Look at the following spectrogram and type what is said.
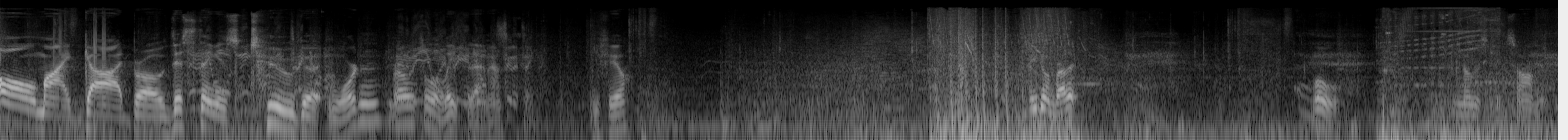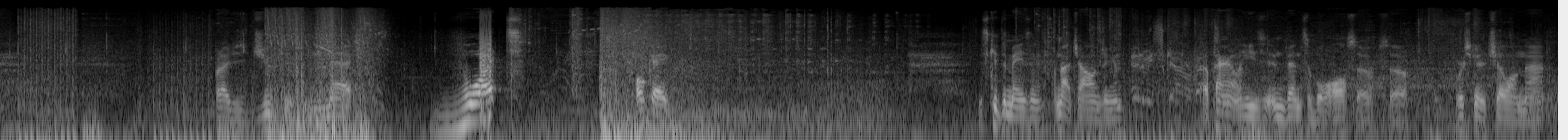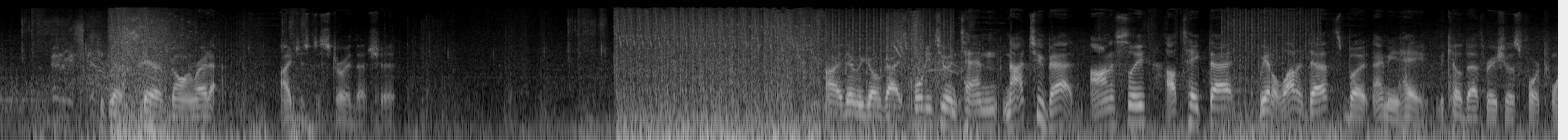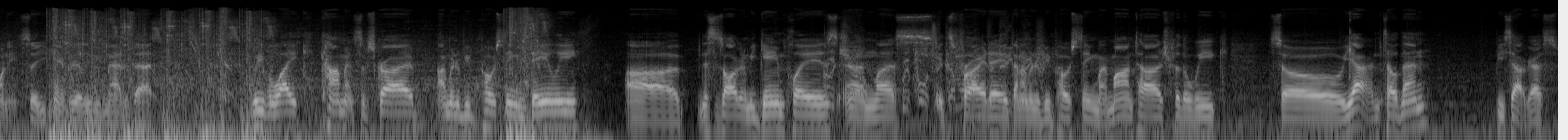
Oh my god, bro. This thing is too good. Warden? Bro, it's a little late for that, man. You feel? How you doing, brother? Whoa. I know this kid saw me. But I just juked his neck. What? Okay. This kid's amazing. I'm not challenging him. Enemy scarab active. Apparently he's invincible also, so we're just gonna chill on that. Scarab Kid's got a scarab going right at... I just destroyed that shit. Alright, there we go, guys. 42 and 10. Not too bad. Honestly, I'll take that. We had a lot of deaths, but, I mean, hey, the kill-death ratio is 420, so you can't really be mad at that. Leave a like, comment, subscribe. I'm going to be posting daily. Uh, this is all going to be gameplays, unless it's Friday, then I'm going to be posting my montage for the week. So, yeah, until then, peace out, guys.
